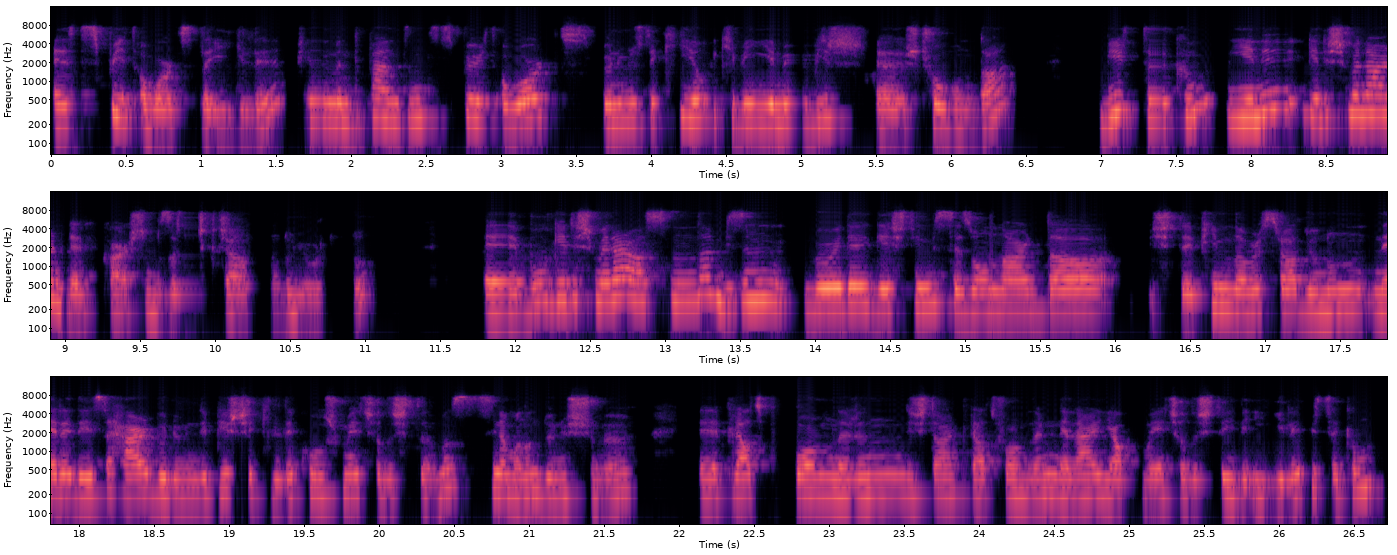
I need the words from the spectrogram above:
e, Spirit Awards ile ilgili. Film Independent Spirit Awards önümüzdeki yıl 2021 e, şovunda bir takım yeni gelişmelerle karşımıza çıkacağını duyurdu. E, bu gelişmeler aslında bizim böyle geçtiğimiz sezonlarda işte Film Lovers Radyo'nun neredeyse her bölümünde bir şekilde konuşmaya çalıştığımız sinemanın dönüşümü, platformların, dijital platformların neler yapmaya çalıştığı ile ilgili bir takım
